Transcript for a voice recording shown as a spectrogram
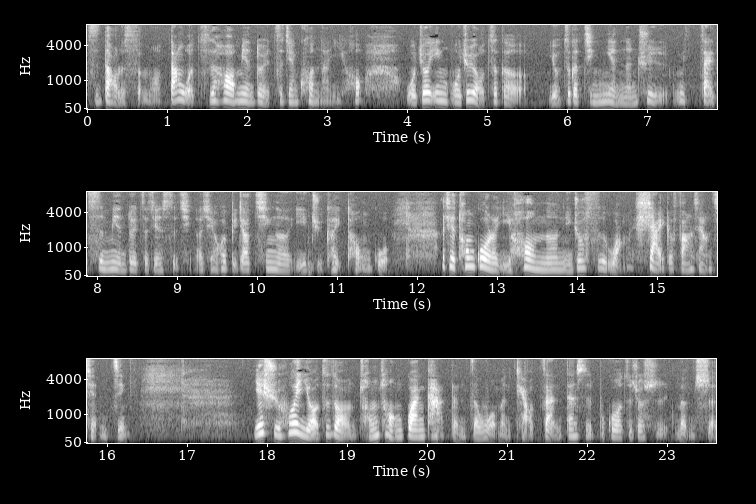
知道了什么。当我之后面对这件困难以后，我就因我就有这个。有这个经验，能去再次面对这件事情，而且会比较轻而易举可以通过。而且通过了以后呢，你就是往下一个方向前进。也许会有这种重重关卡等着我们挑战，但是不过这就是人生，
